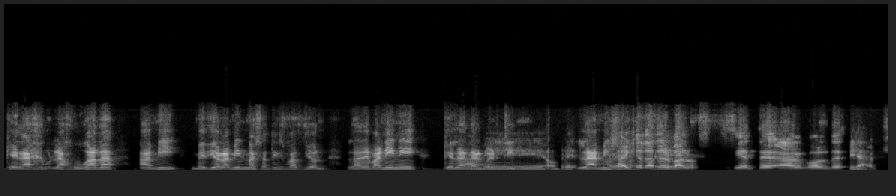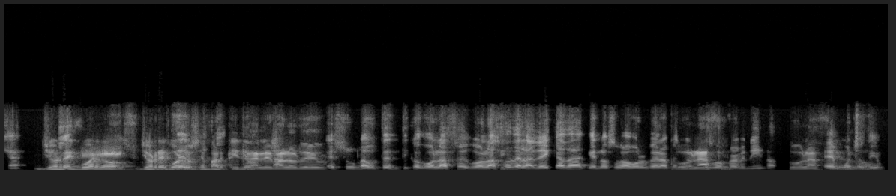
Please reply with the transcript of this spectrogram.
que la, la jugada a mí me dio la misma satisfacción, la de Vanini, que la de A Albertini. mí, hombre, La a misma. Hay que darle el eh, valor suficiente al gol de Mira. Yo recuerdo, yo recuerdo ese partido. darle el valor de Es un auténtico golazo, el golazo Sí. de la década que no se va a volver a meter en el fútbol femenino golazo. en mucho tiempo.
